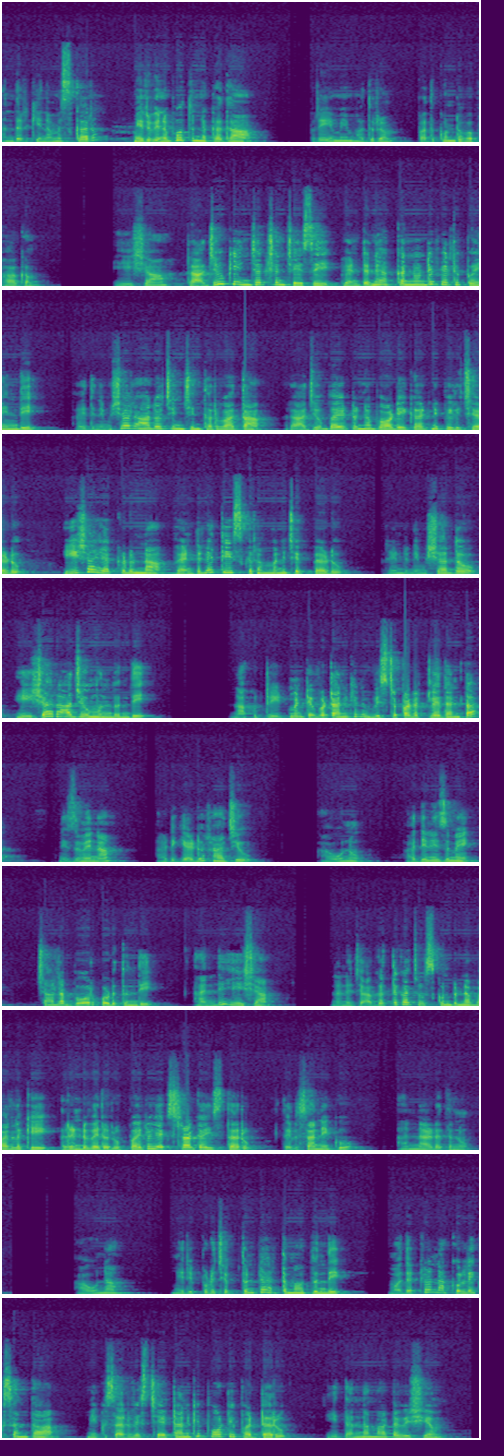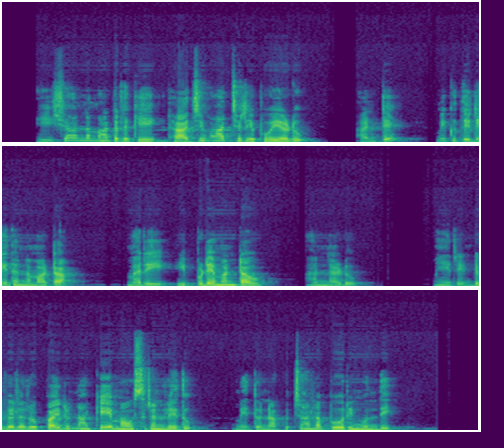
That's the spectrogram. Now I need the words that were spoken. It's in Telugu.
అందరికీ నమస్కారం. మీరు వినబోతున్న కథ ప్రేమే మధురం పదకొండవ భాగం. ఈషా రాజీవ్కి ఇంజెక్షన్ చేసి వెంటనే అక్కడి నుండి వెళ్ళిపోయింది. ఐదు నిమిషాలు ఆలోచించిన తర్వాత రాజీవ్ బయటున్న బాడీగార్డ్ని పిలిచాడు. ఈషా ఎక్కడున్నా వెంటనే తీసుకురమ్మని చెప్పాడు. రెండు నిమిషాల్లో ఈషా రాజీవ్ ముందుంది. నాకు ట్రీట్మెంట్ ఇవ్వటానికి నువ్వు ఇష్టపడట్లేదంట? నిజమేనా? అడిగాడు రాజీవ్. అవును అది నిజమే. చాలా బోర్ కొడుతుంది అంది ఈషా. నన్ను జాగ్రత్తగా చూసుకుంటున్న వాళ్ళకి రెండు వేల రూపాయలు ఎక్స్ట్రాగా ఇస్తారు తెలుసా నీకు? అన్నాడతను అవునా? మీరిప్పుడు చెప్తుంటే అర్థమవుతుంది. మొదట్లో నా కొలీగ్స్ అంతా మీకు సర్వీస్ చేయటానికి పోటీ పడ్డారు ఇదన్నమాట విషయం. ఈషా అన్న మాటలకి రాజీవ్ ఆశ్చర్యపోయాడు. అంటే మీకు తెలియదన్నమాట. మరి ఇప్పుడేమంటావు? అన్నాడు. మీ రెండు వేల రూపాయలు నాకేం అవసరం లేదు. మీతో నాకు చాలా బోరింగ్ ఉంది.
